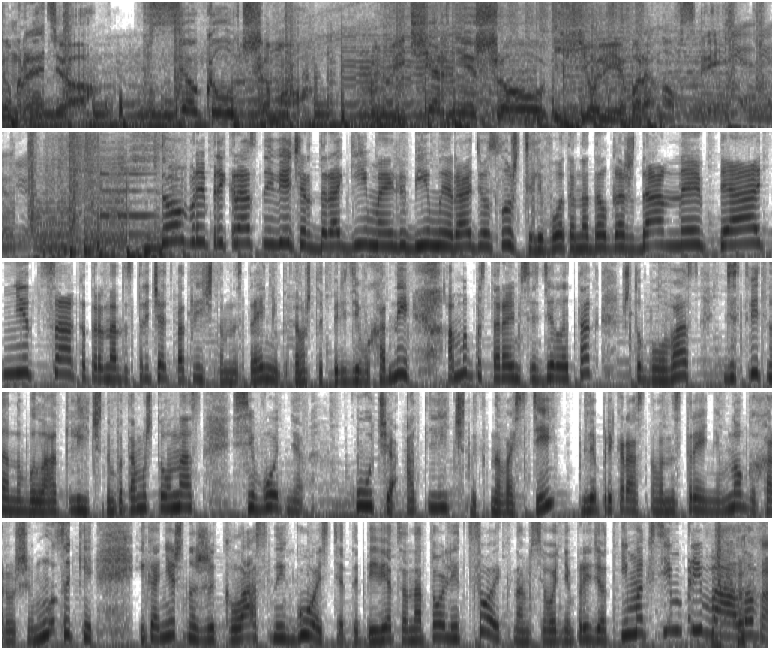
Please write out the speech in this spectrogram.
русском радио все к лучшему. Вечернее шоу Юлии Барановской. Добрый прекрасный вечер, дорогие мои любимые радиослушатели. Вот она, долгожданная пятница, которую надо встречать в отличном настроении, потому что впереди выходные. А мы постараемся сделать так, чтобы у вас действительно оно было отличным, потому что у нас сегодня куча отличных новостей для прекрасного настроения, много хорошей музыки и, конечно же, классный гость. Это певец Анатолий Цой к нам сегодня придет. И Максим Привалов.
